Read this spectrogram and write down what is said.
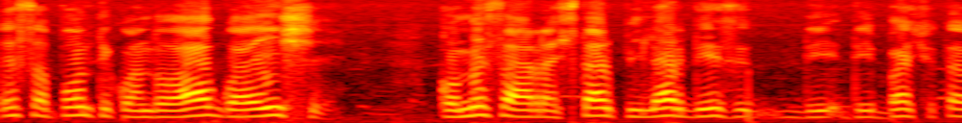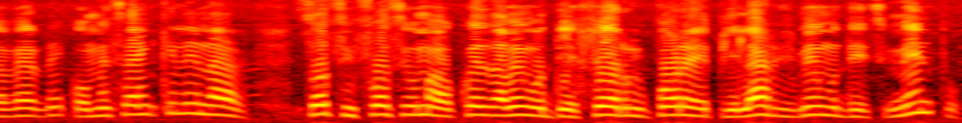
essa ponte quando a água enche, começa a arrastar pilar desse, de, de baixo, tá vendo? Começa a inclinar. Só se fosse uma coisa mesmo de ferro, pôr pilares mesmo de cimento,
